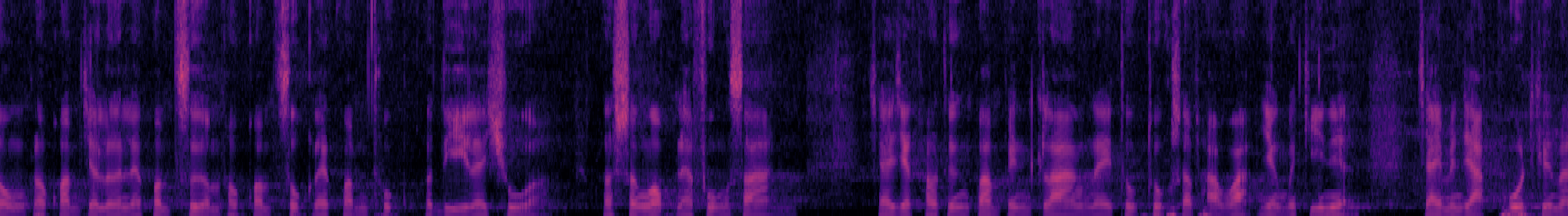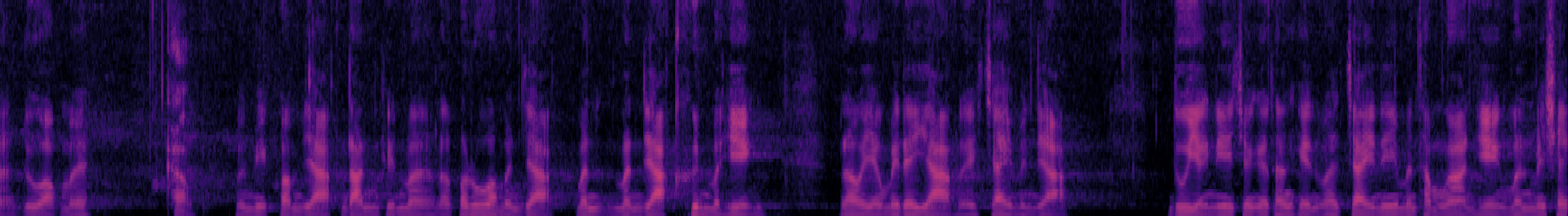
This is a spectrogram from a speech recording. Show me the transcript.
ลง เพราะความเจริญและความเสื่อมเพราะความสุขและความทุกข์เพราะดีและชั่ว เพราะสงบและฟุ้งซ่านใจจะเข้าถึงความเป็นกลางในทุกๆ สภาวะ อย่างเมื่อกี้เนี่ย ใจมันอยากพูดขึ้นมาดูออกไหมครับมันมีความอยากดันขึ้นมาเราก็รู้ว่ามันอยากมันมันอยากขึ้นมาเอง เรายังไม่ได้อยากเลยใจมันอยาก ดูอย่างนี้จนกระทั่งเห็นว่าใจนี้มันทำงานเองมันไม่ใช่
